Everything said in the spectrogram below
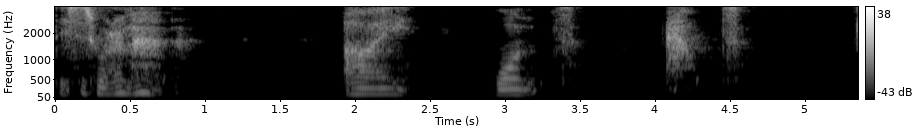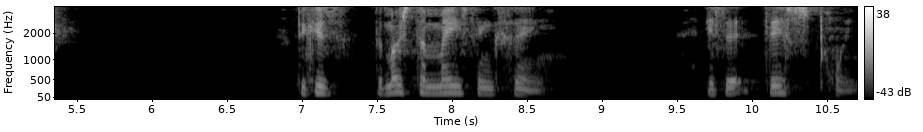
This is where I'm at. I want out. Because the most amazing thing is that this point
